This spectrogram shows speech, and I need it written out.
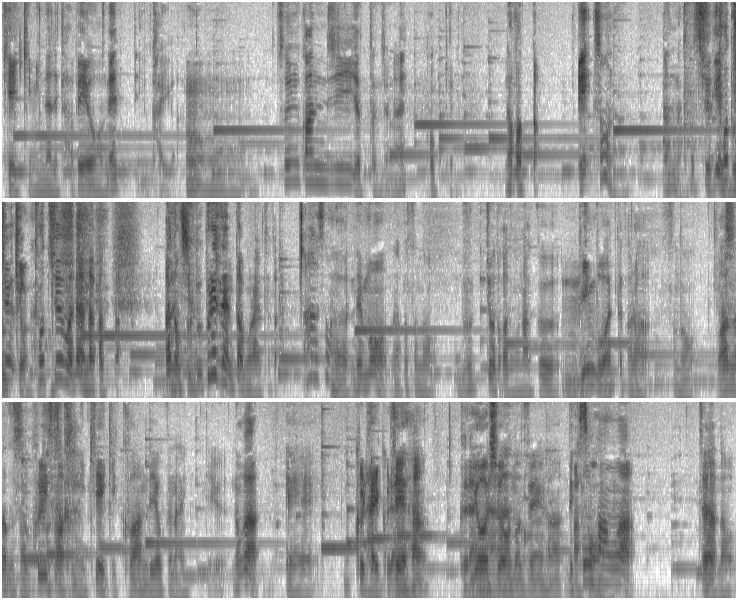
ケーキみんなで食べようねっていう会がうんうんうん。そういう感じやったんじゃない？コッケもなかった。えそうなん？なんなん？途中途中途中まではなかった。あのガチ仏教。プレゼントはもらえてた。あそううん、でもなんかその仏教とかでもなく、うん。貧乏やったからそのわざわざそのクリスマスにケーキ食わんでよくないっていうのが、えー、暗い暗い。前半暗いな。幼少の前半。であ後半はじゃああの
